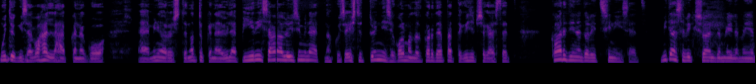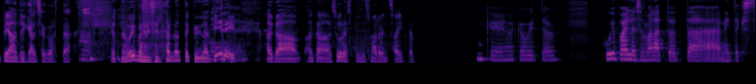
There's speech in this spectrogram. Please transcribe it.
muidugi see vahel läheb ka nagu äh, minu arust natukene üle piiri see analüüsimine, et noh, kui sa istud tunnis ja kolmandat korda õpetaja küsib su käest, et kardinad olid sinised, mida sa võiks öelda meile meie peategelase kohta? et no võib-olla see läheb natukene üle piiri, aga, aga suures pildis ma arvan, et see aitab. okei okay,, väga huvitav kui palju sa mäletad äh, näiteks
